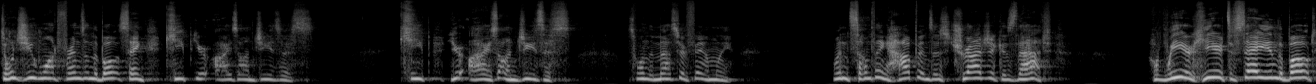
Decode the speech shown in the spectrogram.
Don't you want friends in the boat saying, keep your eyes on Jesus? Keep your eyes on Jesus. So, in the Messer family, when something happens as tragic as that, we are here to say in the boat,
